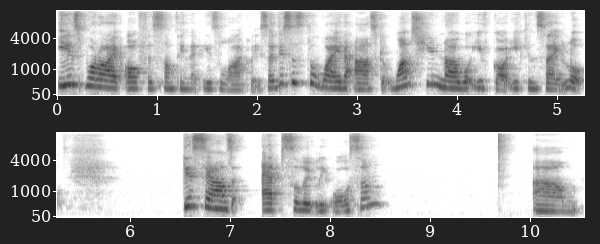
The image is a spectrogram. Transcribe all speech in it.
Is what I offer something that is likely? So, this is the way to ask it. Once you know what you've got, you can say, look, this sounds absolutely awesome. Um,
